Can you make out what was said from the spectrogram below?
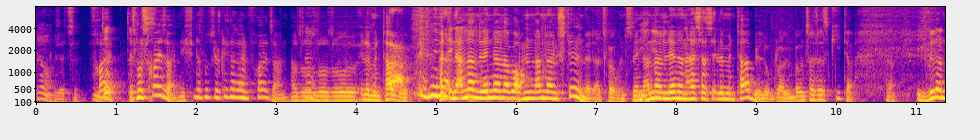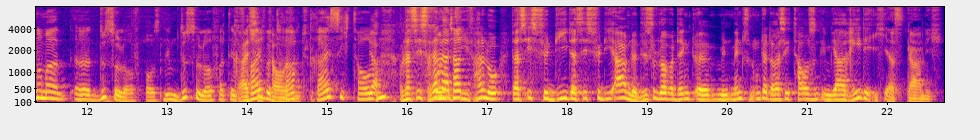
Ja. Gesetzen. Und Frei. das- Das, muss frei sein. Ich finde, das muss schlicht und ergreifend frei sein. Also so, so Ah, Elementarbildung. Hat in anderen Ländern aber auch einen anderen Stellenwert als bei uns. In anderen Ländern heißt das Elementarbildung, glaube ich. Bei uns heißt das Kita. Ja. Ich will da nochmal äh, Düsseldorf rausnehmen. Düsseldorf hat den 30.000. Freibetrag 30.000. Ja, aber das ist relativ, hallo, das ist für die, das ist für die Armen. Der Düsseldorfer denkt, äh, mit Menschen unter 30.000 im Jahr rede ich erst gar nicht.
